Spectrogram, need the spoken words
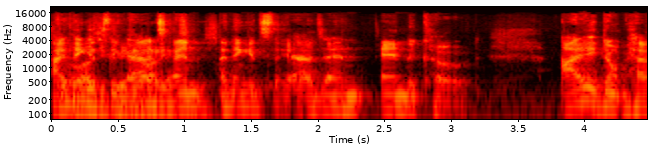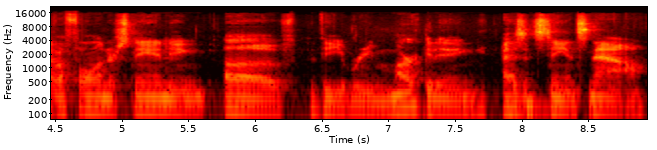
I think it's the ads audiences. and I think it's the ads and and the code. I don't have a full understanding of the remarketing as it stands now,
